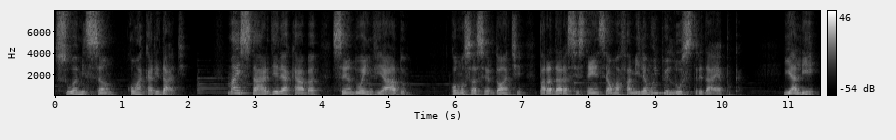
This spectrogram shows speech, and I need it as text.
sua missão com a caridade. Mais tarde, ele acaba sendo enviado como sacerdote para dar assistência a uma família muito ilustre da época. E ali,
